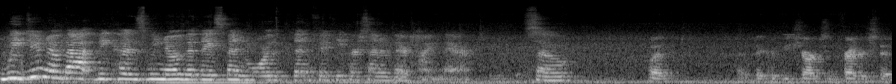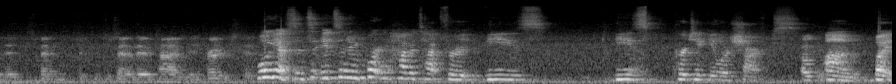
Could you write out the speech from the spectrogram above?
We do know that because we know that they spend more than 50% of their time there. So, But there could be sharks in Frederiksted that spend fifty percent of their time in Frederiksted. well, yes, it's, it's an important habitat for these, these particular sharks. Okay. Um, but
